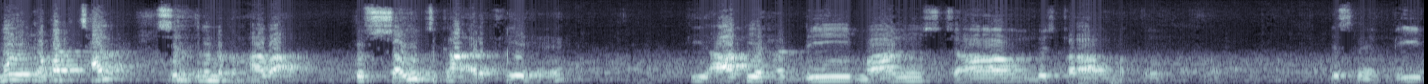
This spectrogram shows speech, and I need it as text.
मोह कपट छल छिद्र भावा। तो शौच का अर्थ ये है कि आप ये हड्डी, मांस, चाम, विष्ठा, मूत्र इसमें पीप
